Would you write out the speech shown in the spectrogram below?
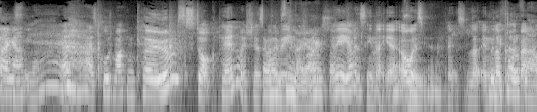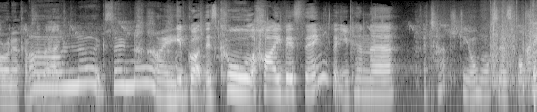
cliffhanger. Yeah, it has quarter marking combs. Stock pin, which is Oh, I going to haven't be. seen that yet. Oh yeah, you haven't seen that yet. Oh, it's seen it it's lo- in With love the letter bag. cauliflower on it. Comes oh, look, so nice. You've got this cool high vis thing that you can uh, attached to your horse's bottom.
